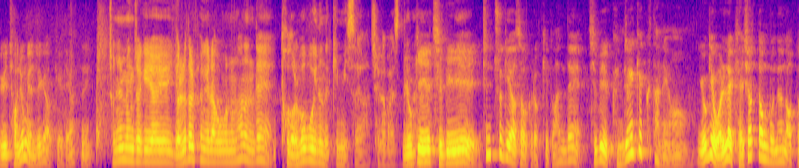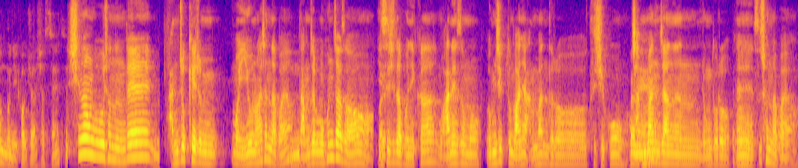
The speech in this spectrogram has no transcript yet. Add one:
여기 전용 면적이 어떻게 돼요? 선생님? 전용 면적이 18평이라고는 하는데 더 넓어 보이는 느낌이 있어요. 제가 봤을 때. 여기 집이 신축이어서 그렇기도 한데 집이 굉장히 깨끗하네요. 여기 원래 계셨던 분은 어떤 분이 거주하셨어요? 신혼부부셨는데 안 좋게 좀 뭐 이혼을 하셨나 봐요. 음. 남자분 혼자서 있으시다 보니까 뭐 안에서 뭐 음식도 많이 안 만들어 드시고 그러네. 잠만 자는 용도로 네, 쓰셨나 봐요.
